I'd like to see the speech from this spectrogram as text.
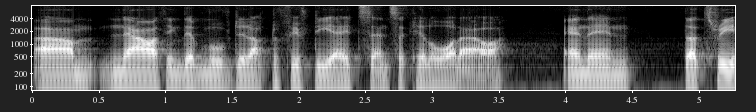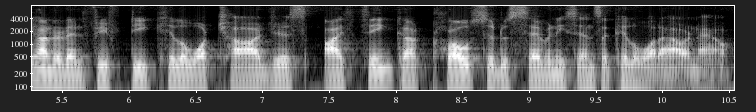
Um, now I think they've moved it up to 58 cents a kilowatt hour. And then the 350 kilowatt charges, I think, are closer to 70 cents a kilowatt hour now.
